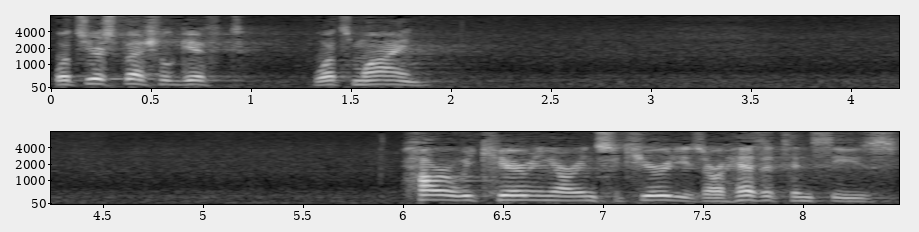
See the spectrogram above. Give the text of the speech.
What's your special gift? What's mine? How are we carrying our insecurities, our hesitancies?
